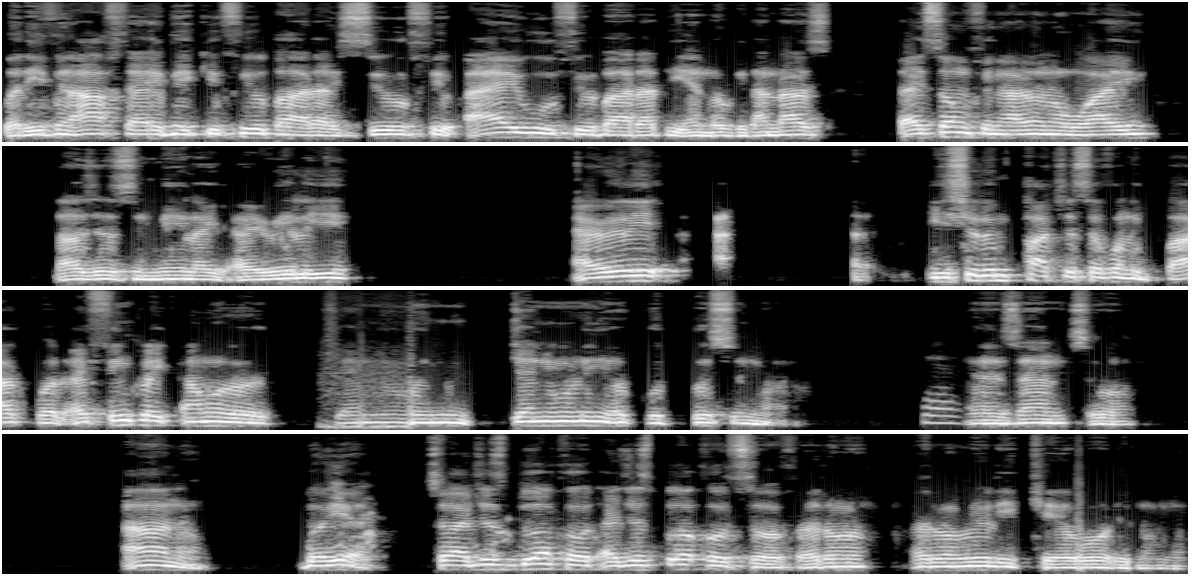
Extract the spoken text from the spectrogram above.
But even after I make you feel bad, I still feel I will feel bad at the end of it, and that's that's something I don't know why. That's just me. Like I really, I really, you shouldn't pat yourself on the back, but I think like I'm a genuine, genuinely a good person, man. Yeah. You understand? So I don't know. But yeah. So I just block out I just block out stuff. I don't I don't really care about it no more.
